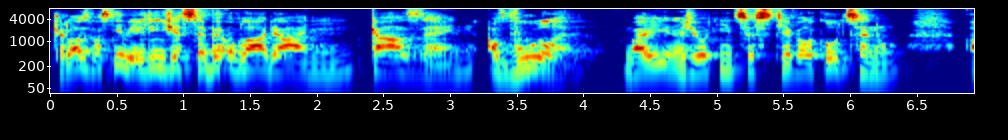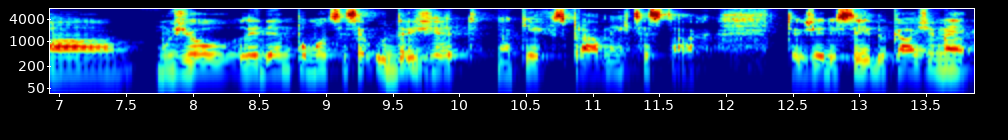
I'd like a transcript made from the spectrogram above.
Karlas vlastně věří, že sebeovládání, kázeň a vůle mají na životní cestě velkou cenu a můžou lidem pomoci se udržet na těch správných cestách. Takže když si dokážeme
